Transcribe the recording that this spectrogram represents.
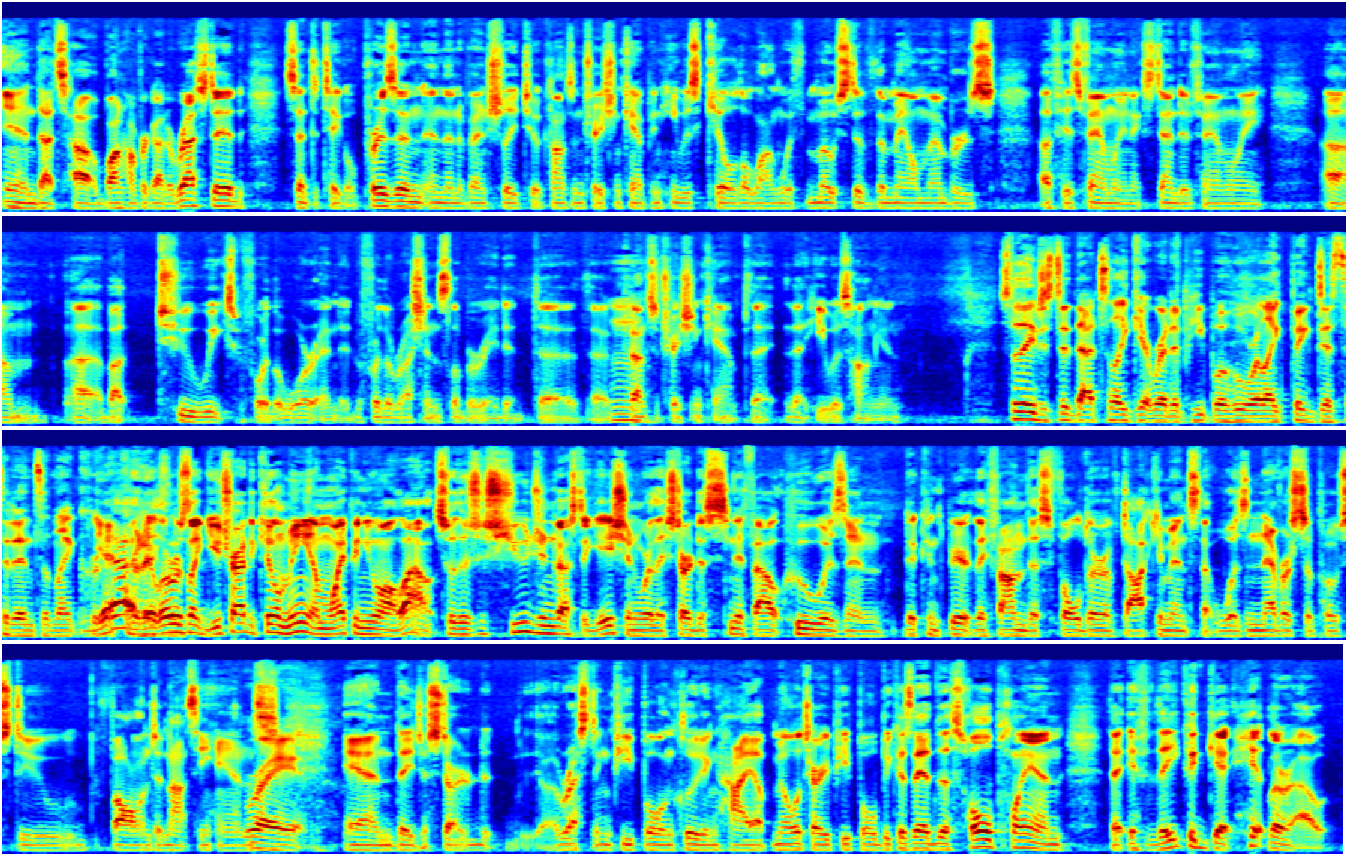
And that's how Bonhoeffer got arrested, sent to Tegel prison, and then eventually to a concentration camp. And he was killed along with most of the male members of his family and extended family um, uh, about two weeks before the war ended, before the Russians liberated the, the concentration camp that, that he was hung in. So they just did that to like get rid of people who were like big dissidents and like crit- Yeah, critics Hitler was like, "You tried to kill me. I'm wiping you all out." So there's this huge investigation where they started to sniff out who was in the conspiracy. They found this folder of documents that was never supposed to fall into Nazi hands, Right. And they just started arresting people, including high up military people, because they had this whole plan that if they could get Hitler out,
